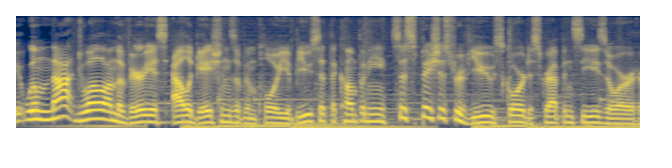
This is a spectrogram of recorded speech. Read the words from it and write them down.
It will not dwell on the various allegations of employee abuse at the company, suspicious review score discrepancies, or,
